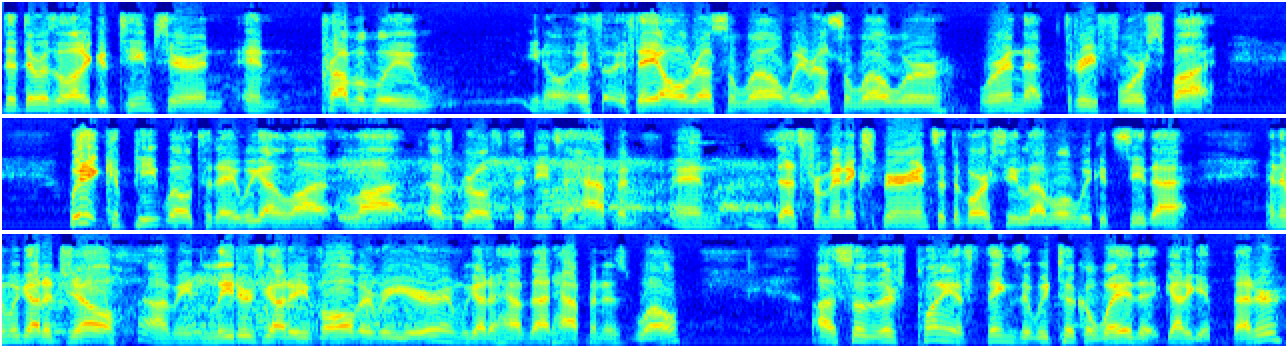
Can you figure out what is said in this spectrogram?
that there was a lot of good teams here, and, and probably, you know, if if they all wrestle well and we wrestle well, we're we're in that three four spot. We didn't compete well today. We got a lot a lot of growth that needs to happen, and that's from inexperience at the varsity level. We could see that, and then we got to gel. I mean, leaders got to evolve every year, and we got to have that happen as well. Uh, so there's plenty of things that we took away that got to get better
